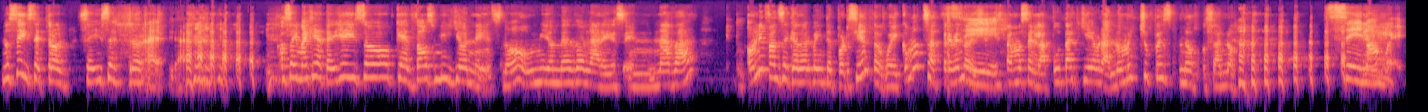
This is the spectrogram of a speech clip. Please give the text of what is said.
No se dice Tron, se dice Tron. o sea, imagínate, ella hizo que dos millones, ¿no? Un millón de dólares en nada. OnlyFans se quedó el 20%, güey. ¿Cómo se atreven a decir que estamos en la puta quiebra? No me chupes, no, o sea, no. sí, no, güey.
